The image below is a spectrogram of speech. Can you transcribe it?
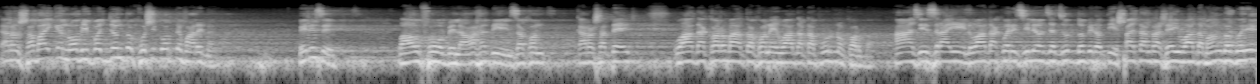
কারণ সবাইকে নবী পর্যন্ত খুশি করতে পারে না। পেরেছে? যখন কারও সাথে ওয়াদা করবা, তখন এই ওয়াদাটা পূর্ণ করবা। আজ ইসরায়েল ওয়াদা করেছিল যে যুদ্ধবিরতি, শয়তানরা সেই ওয়াদা ভঙ্গ করে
